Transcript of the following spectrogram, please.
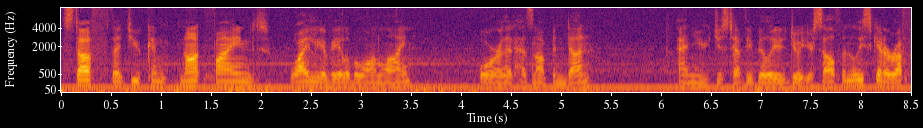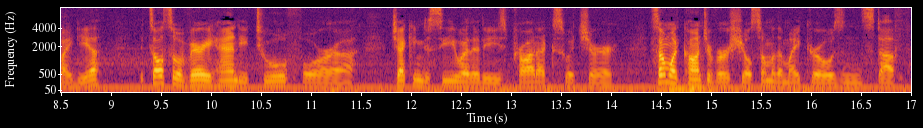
stuff that you can not find widely available online or that has not been done and you just have the ability to do it yourself and at least get a rough idea. It's also a very handy tool for uh, checking to see whether these products which are somewhat controversial, some of the micros and stuff,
